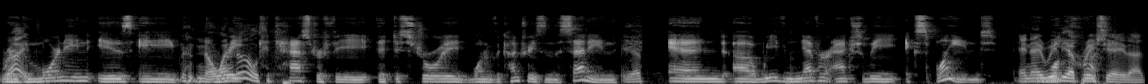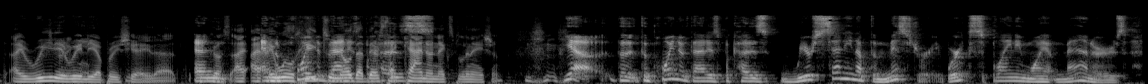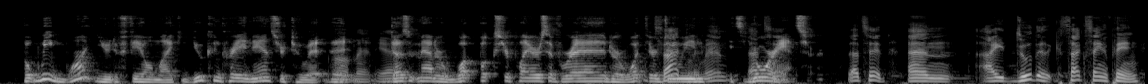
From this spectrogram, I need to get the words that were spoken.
where Right. the morning is a No one knows. catastrophe that destroyed one of the countries in the setting. Yep. And uh, we've never actually explained. And I really appreciate that. I really, really appreciate that And- because I, I, I will hate to know that there's a canon explanation. Yeah, the the point of that is because we're setting up the mystery. We're explaining why it matters, but we want you to feel like you can create an answer to it that Oh, yeah. doesn't matter what books your players have read or what they're Exactly, doing. man. It's That's your it. answer. That's it. And I do the exact same thing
